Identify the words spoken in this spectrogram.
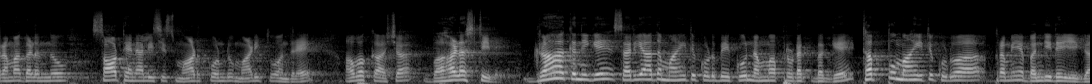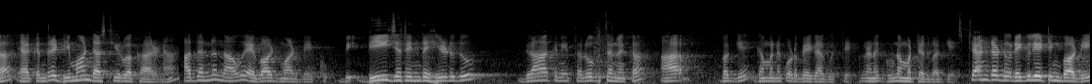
ಕ್ರಮಗಳನ್ನು ಸಾಫ್ಟ್ ಅನಾಲಿಸಿಸ್ ಮಾಡಿಕೊಂಡು ಮಾಡಿತು ಅಂದರೆ ಅವಕಾಶ ಬಹಳಷ್ಟಿದೆ. ಗ್ರಾಹಕನಿಗೆ ಸರಿಯಾದ ಮಾಹಿತಿ ಕೊಡಬೇಕು ನಮ್ಮ ಪ್ರಾಡಕ್ಟ್ ಬಗ್ಗೆ. ತಪ್ಪು ಮಾಹಿತಿ ಕೊಡುವ ಪ್ರಮೇಯ ಬಂದಿದೆ ಈಗ. ಯಾಕಂದ್ರೆ ಡಿಮಾಂಡ್ ಅಷ್ಟಿರುವ ಕಾರಣ. ಅದನ್ನು ನಾವು ಅವಾಯ್ಡ್ ಮಾಡಬೇಕು. ಬೀಜದಿಂದ ಹಿಡಿದು ಗ್ರಾಹಕನಿಗೆ ತಲುಪ ತನಕ ಆ ಬಗ್ಗೆ ಗಮನ ಕೊಡಬೇಕಾಗುತ್ತೆ. ಗುಣ, ಗುಣಮಟ್ಟದ ಬಗ್ಗೆ. ಸ್ಟ್ಯಾಂಡರ್ಡ್ ರೆಗ್ಯುಲೇಟಿಂಗ್ ಬಾಡಿ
